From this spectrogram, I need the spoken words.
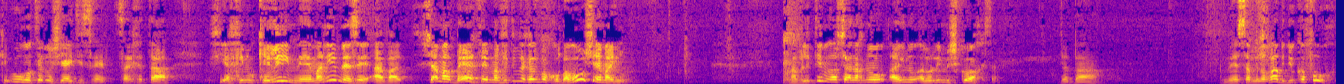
כי הוא רוצה להושיע את ישראל. צריך את ה... שיכינו כלים נאמנים לזה, אבל שם בעצם מבליטים את הקדוש ברוך הוא, ברור שהם היו. מבליטים מה שאנחנו היינו עלולים לשכוח קצת. ובנס המנורה בדיוק הפוך.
